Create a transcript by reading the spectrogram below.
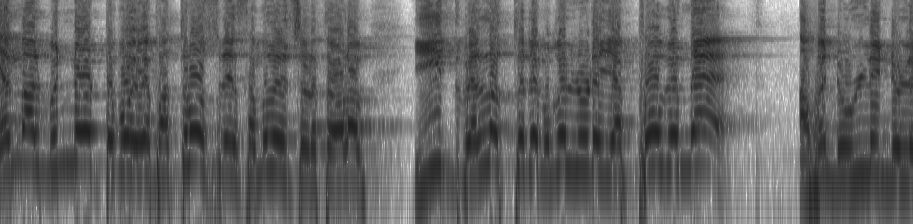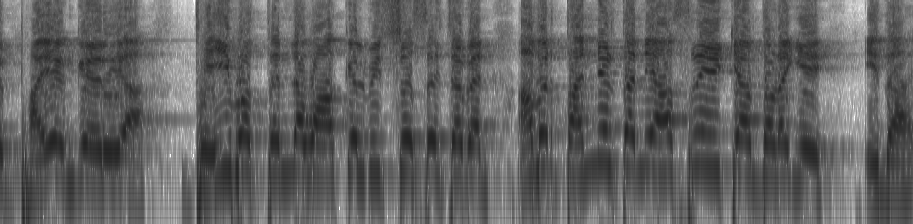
എന്നാൽ മുന്നോട്ട് പോയ പത്രോസിനെ സംബന്ധിച്ചിടത്തോളം ഈ വെള്ളത്തിന്റെ മുകളിലൂടെ ഞാൻ പോകുന്നേ. അവന്റെ ഉള്ളിന്റെ ഉള്ളിൽ ഭയം കയറിയ ദൈവത്തിന്റെ വാക്കിൽ വിശ്വസിച്ചവൻ അവൻ തന്നിൽ തന്നെ ആശ്രയിക്കാൻ തുടങ്ങി. ഇതാ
